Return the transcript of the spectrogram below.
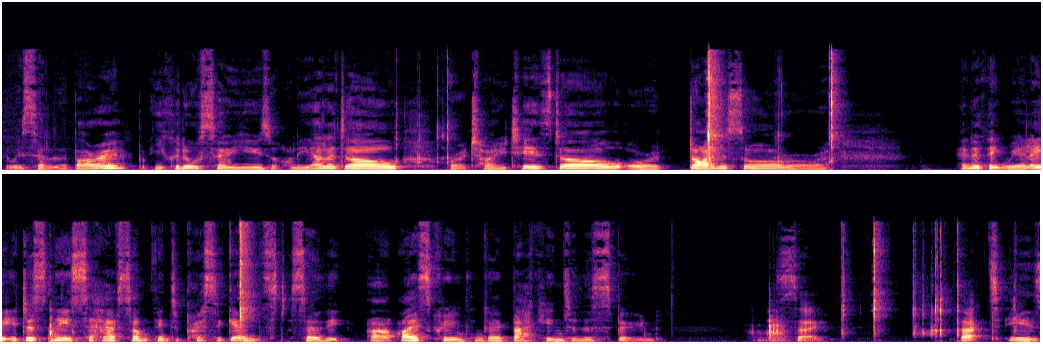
that we sell at the Burrow. But you could also use an Ollie doll or a Tiny Tears doll or a dinosaur or a anything really. It just needs to have something to press against so the uh, ice cream can go back into the spoon. So that is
